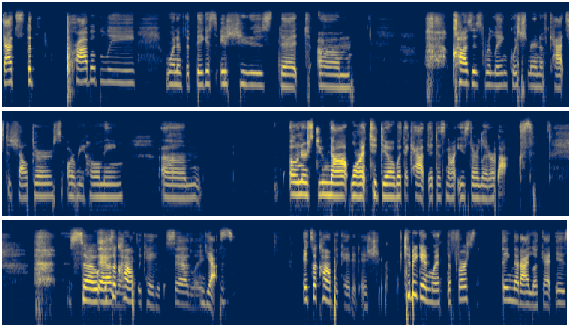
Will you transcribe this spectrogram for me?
that's the probably one of the biggest issues that um, causes relinquishment of cats to shelters or rehoming. Um, owners do not want to deal with a cat that does not use their litter box. So sadly, it's a complicated. Sadly. Yes. It's a complicated issue. To begin with, the first thing that I look at is,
